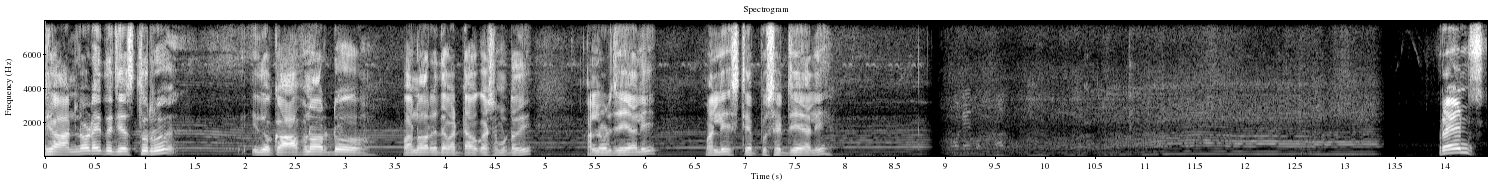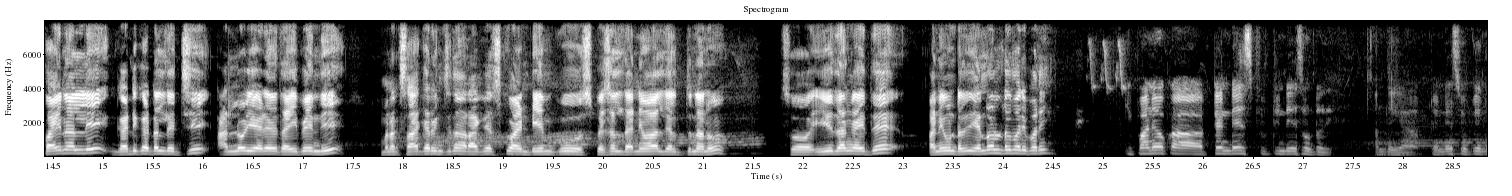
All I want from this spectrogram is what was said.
ఇక అన్లోడ్ అయితే చేస్తుర్రు. ఇది ఒక half an hour to one hour అయితే పట్టే అవకాశం ఉంటుంది. అన్లోడ్ చేయాలి. మళ్ళీ స్టెప్ సెట్ చేయాలి. ఫ్రెండ్స్ ఫైనల్లీ గడ్డి కట్టలు తెచ్చి అన్లోడ్ చేయడం అయితే అయిపోయింది. మనకు సహకరించిన రాకేష్కు ఆయన టీంకు స్పెషల్ ధన్యవాదాలు తెలుపుతున్నాను. సో ఈ విధంగా అయితే పని ఉంటుంది. ఎన్ని రోజులు ఉంటుంది మరి పని? ఈ పని ఒక టెన్ డేస్ ఫిఫ్టీన్ డేస్ ఉంటుంది. అంతే ఇక. టెన్ డేస్ ఫిఫ్టీన్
